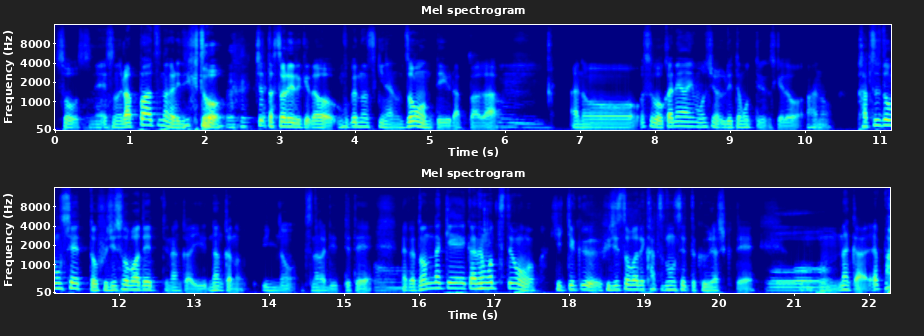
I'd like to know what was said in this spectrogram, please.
そうですね。そのラッパーつながりでいくと、ちょっとそれるけど、僕の好きなあのゾーンっていうラッパーが、うん。あのーすごいお金はもちろん売れて持ってるんですけど、あの、カツ丼セット富士そばでってなんか言う、なんかの、のつながりで言ってて、なんかどんだけ金持ってても、結局、富士そばでカツ丼セット食うらしくて、うん、なんか、やっぱ、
